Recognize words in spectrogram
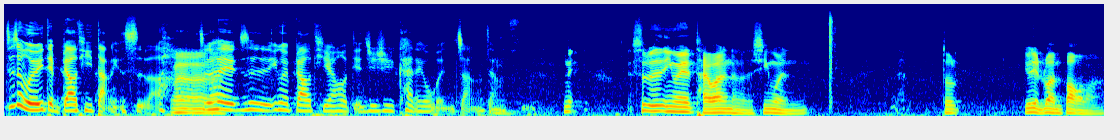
就是我有一点标题党也是啦，就会就是因为标题然后点进去看那个文章这样子。那是不是因为台湾的新闻都有点乱报吗？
